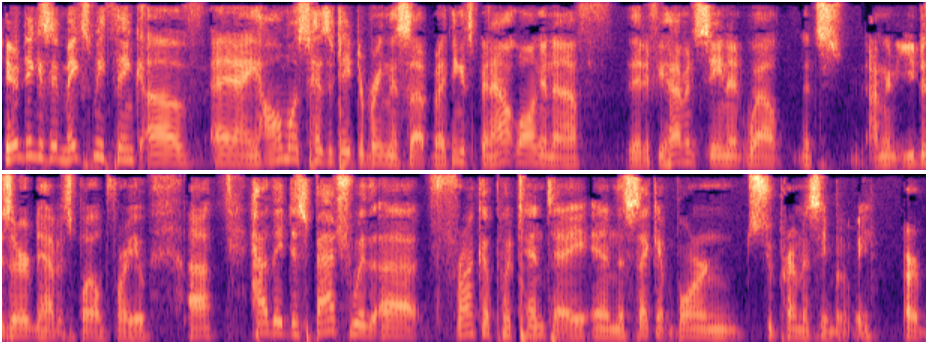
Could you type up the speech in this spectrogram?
You know, Dingus, it makes me think of, and I almost hesitate to bring this up, but I think it's been out long enough that if you haven't seen it, well, it's I'm gonna you deserve to have it spoiled for you. Uh, how they dispatched with uh, Franka Potente in the second Bourne Supremacy movie, or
